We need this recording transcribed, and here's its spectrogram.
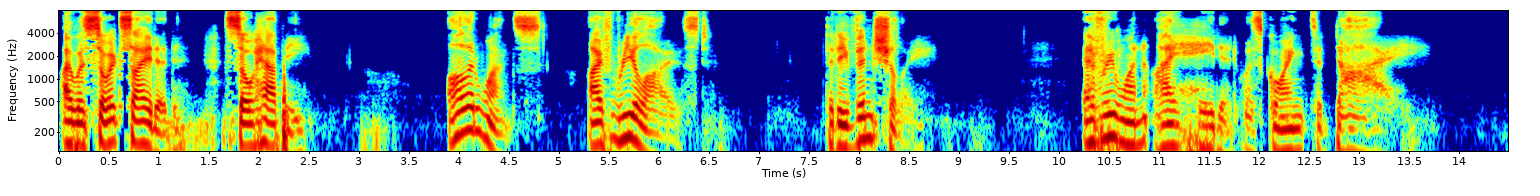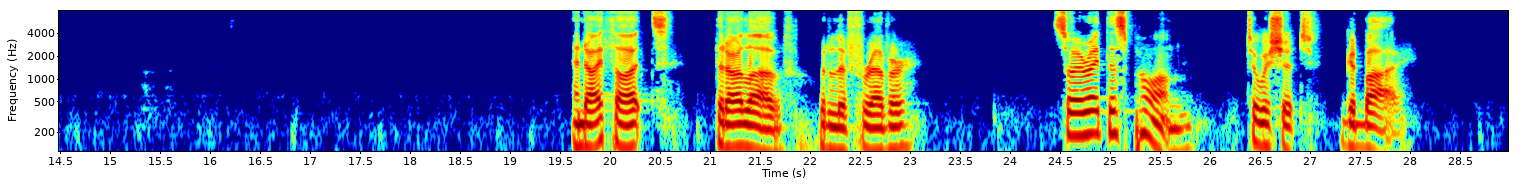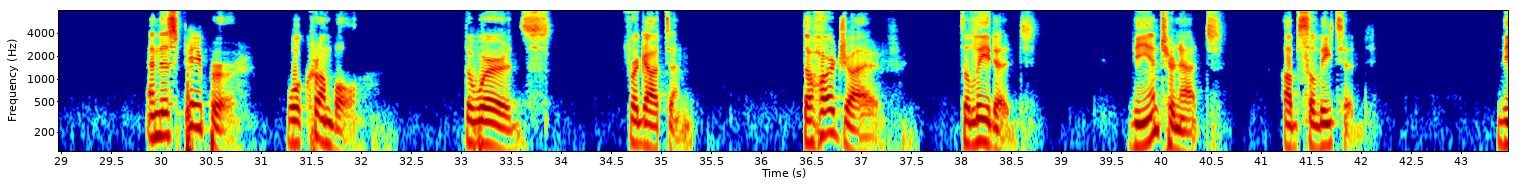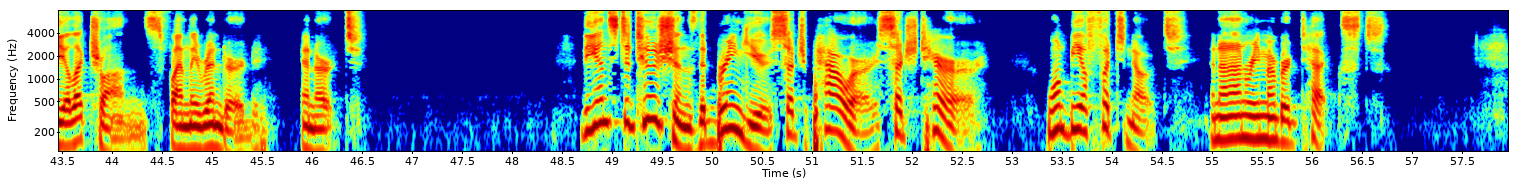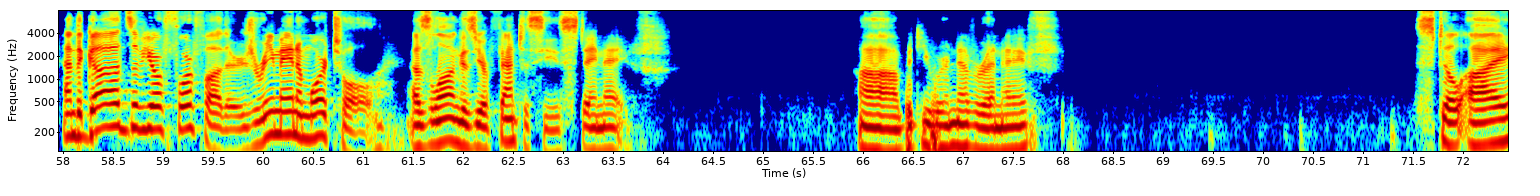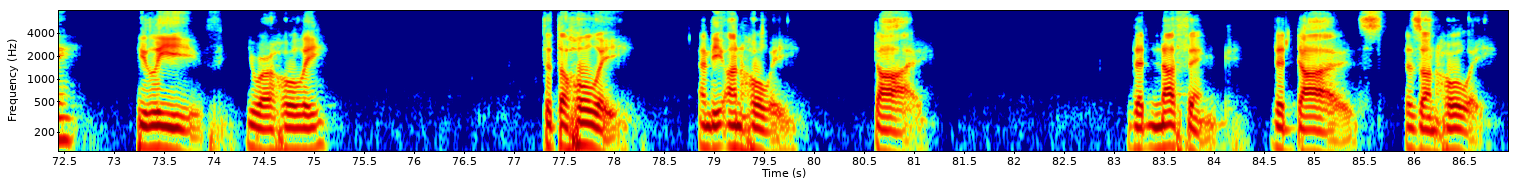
I was so excited, so happy. All at once, I realized that eventually everyone I hated was going to die. And I thought that our love would live forever. So I write this poem to wish it goodbye. And this paper will crumble. The words forgotten. The hard drive deleted. The internet obsoleted. The electrons finally rendered inert. The institutions that bring you such power, such terror, won't be a footnote in an unremembered text. And the gods of your forefathers remain immortal as long as your fantasies stay naif. Ah, but you were never a naif. Still, I believe you are holy, that the holy and the unholy die, that nothing that dies is unholy.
